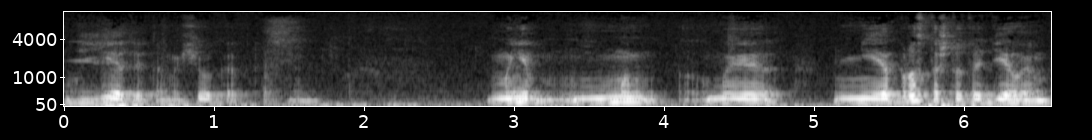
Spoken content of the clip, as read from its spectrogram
Диеты там ещё как-то. Мы мы мы не просто что-то делаем,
